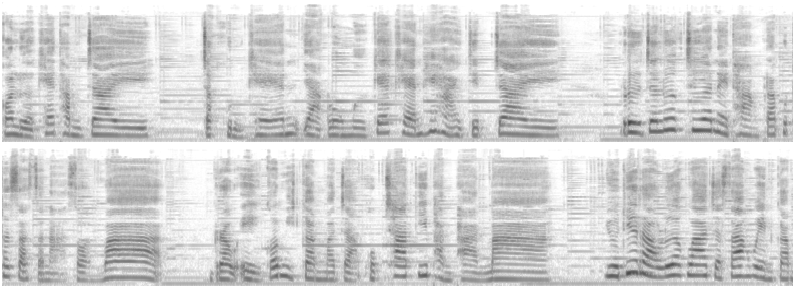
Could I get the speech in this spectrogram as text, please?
ก็เหลือแค่ทำใจ จะขุนแค้นอยากลงมือแก้แค้นให้หายเจ็บใจ หรือจะเลือกเชื่อในทางพระพุทธศาสนาสอนว่า เราเองก็มีกรรมมาจากภพชาติที่ผ่านๆมา อยู่ที่เราเลือกว่าจะสร้างเวรกรรม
